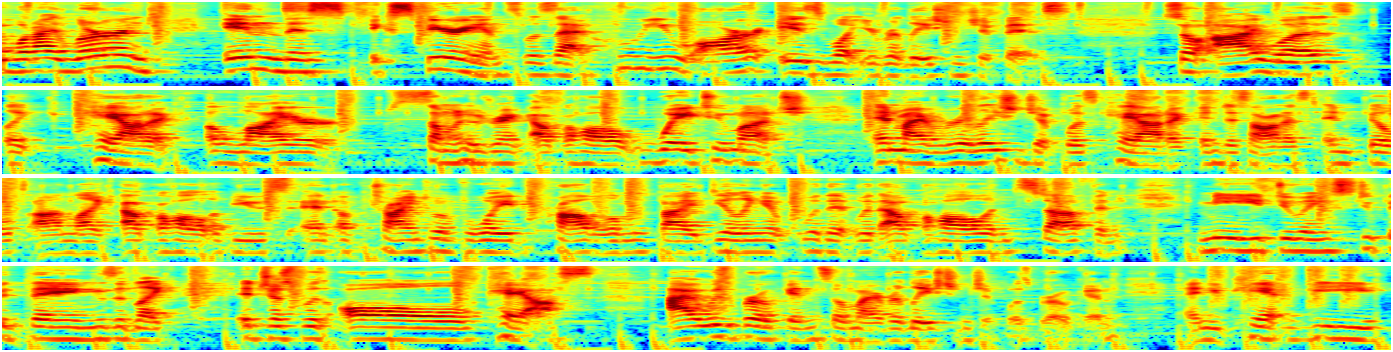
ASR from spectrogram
what I learned in this experience was that who you are is what your relationship is. So I was like chaotic, a liar, someone who drank alcohol way too much, and my relationship was chaotic and dishonest and built on like alcohol abuse and of trying to avoid problems by dealing it with it with alcohol and stuff and me doing stupid things and like it just was all chaos. I was broken, so my relationship was broken. And you can't be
